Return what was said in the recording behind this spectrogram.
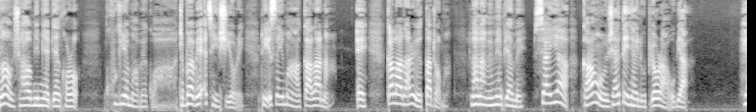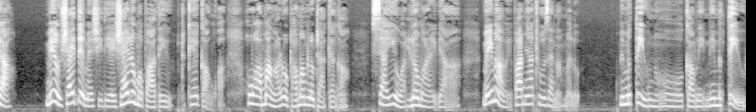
ငါ့ကိုရွာအောင်မြင်မြင်ပြန်ခေါ်တော့ခုကြီးရမှာပဲကွာတပတ်ပဲအချိန်ရှိရော်တယ်ဒီအစိမ့်မကကာလာနာအဲကာလာသားတွေကိုတတ်တော့မှာလာလာမဲမဲပြန်မယ်ဆရာကြီးကခေါင်းကိုရိုက်တင်ရိုက်လို့ပြောတာဟုတ်ဗျဟျာမင်းကိုရိုက်တယ်မရှိသေးရဲ့ရိုက်လို့မပါသေးဘူးတကယ်ကောင်းကွာဟိုဟာမငါတို့ဘာမှမလုပ်တာကံကောင်းဆရာကြီးကလွန်ပါလေဗျာမိမပဲဘာများထူးဆန်းတာမလို့မင်းမသိဘူးနော်ကောင်းလေးမင်းမသိဘူး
